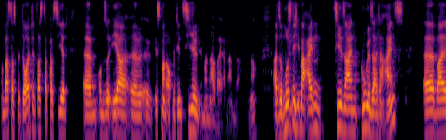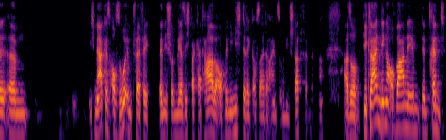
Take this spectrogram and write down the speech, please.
und was das bedeutet, was da passiert, ähm, umso eher äh, ist man auch mit den Zielen immer nah beieinander. Ne? Also muss nicht immer ein Ziel sein, Google Seite 1, äh, weil ähm, ich merke es auch so im Traffic, wenn ich schon mehr Sichtbarkeit habe, auch wenn die nicht direkt auf Seite 1 unbedingt stattfindet. Ne? Also die kleinen Dinge auch wahrnehmen, den Trend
